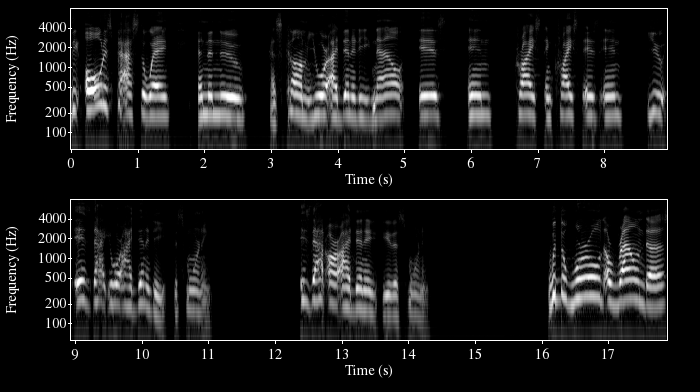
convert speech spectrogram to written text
the old has passed away, and the new has come. Your identity now is in Christ, and Christ is in you. Is that your identity this morning? Is that our identity this morning? Would the world around us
